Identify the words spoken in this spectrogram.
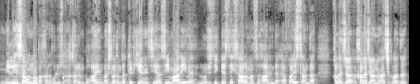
Milli Savunma Bakanı Hulusi Akar'ın bu ayın başlarında Türkiye'nin siyasi, mali ve lojistik destek sağlaması halinde Afganistan'da kalaca- kalacağını açıkladı.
